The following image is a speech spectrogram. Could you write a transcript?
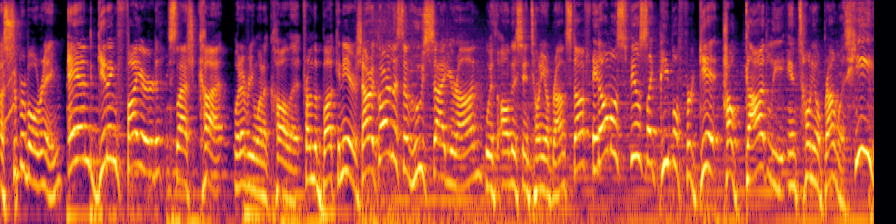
a Super Bowl ring, and getting fired slash cut, whatever you want to call it, from the Buccaneers. Now, regardless of whose side you're on with all this Antonio Brown stuff, it almost feels like people forget how godly Antonio Brown was. He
